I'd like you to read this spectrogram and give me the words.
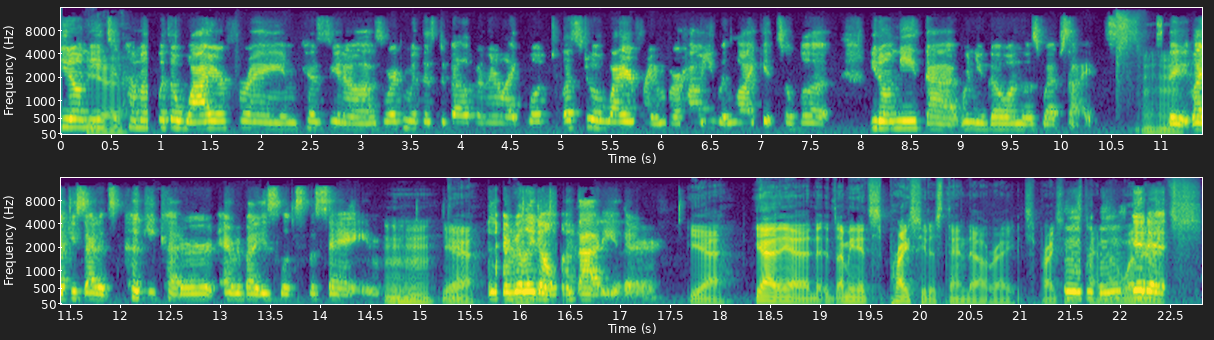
You don't need to come up with a wireframe because you know I was working with this developer and they're like, well, let's do a wireframe for how you would like it to look. You don't need that when you go on those websites. Mhm. They, like you said, it's cookie cutter. Everybody's looks the same, Mm-hmm. Yeah, and I really don't want that either. yeah, yeah, yeah. I mean, it's pricey to stand out, right? It's pricey to stand out, whether it is. it's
